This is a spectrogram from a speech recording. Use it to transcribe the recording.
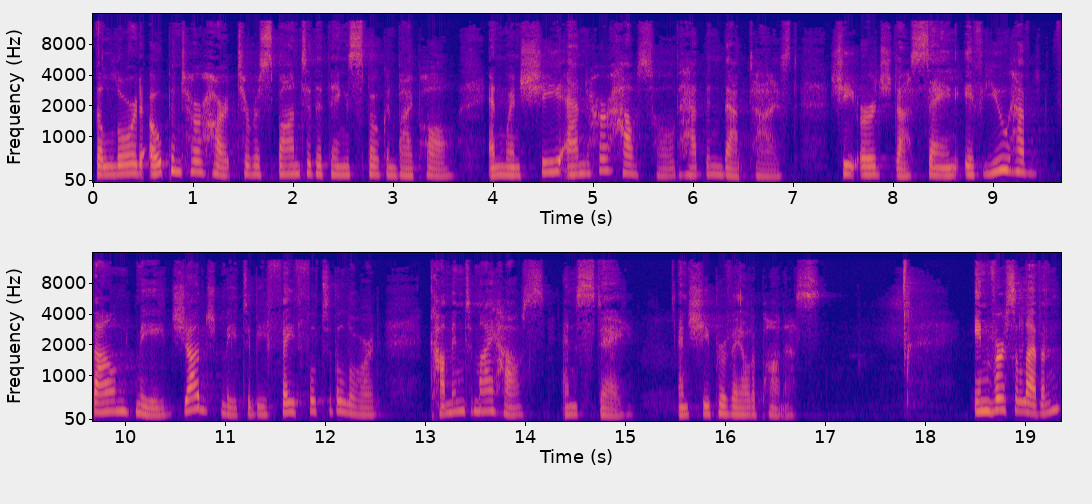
The Lord opened her heart to respond to the things spoken by Paul. And when she and her household had been baptized, she urged us, saying, If you have found me, judged me to be faithful to the Lord, come into my house and stay. And she prevailed upon us. In verse 11,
